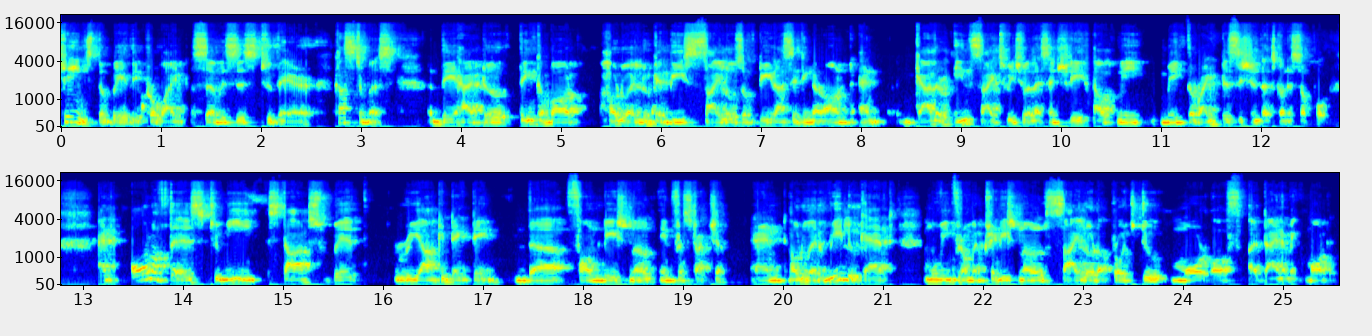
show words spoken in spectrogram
change the way they provide services to their customers. They had to think about how do I look at these silos of data sitting around and gather insights which will essentially help me make the right decision that's going to support. And all of this to me starts with re-architecting the foundational infrastructure and how do I relook at moving from a traditional siloed approach to more of a dynamic model?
